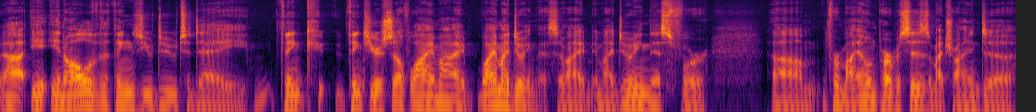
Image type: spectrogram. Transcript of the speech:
uh, in, in, all of the things you do today, think think to yourself, why am I why am I doing this? Am I am I doing this for um, for my own purposes? Am I trying to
